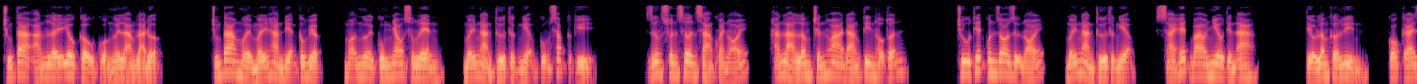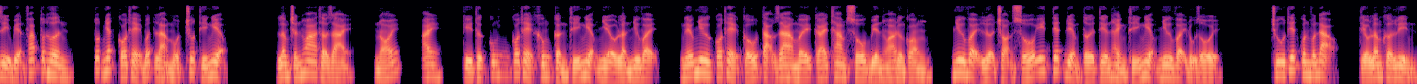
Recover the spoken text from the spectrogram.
chúng ta án lấy yêu cầu của ngươi làm là được. Chúng ta mười mấy hàn điện công việc, mọi người cùng nhau xông lên, mấy ngàn thứ thực nghiệm cũng sắp cực kỳ. Dương xuân sơn sảng khoái nói, hắn là lâm trấn hoa đáng tin hậu thuẫn. Chu thiết quân do dự nói, mấy ngàn thứ thực nghiệm, xài hết bao nhiêu tiền a? Tiểu lâm cờ lìn, có cái gì biện pháp tốt hơn tốt nhất có thể bất làm một chút thí nghiệm. Lâm trấn hoa thở dài, nói, ai, kỳ thực cũng có thể không cần thí nghiệm nhiều lần như vậy, nếu như có thể cấu tạo ra mấy cái tham số biến hóa đường cong, như vậy lựa chọn số ít tiết điểm tới tiến hành thí nghiệm như vậy đủ rồi. Chu thiết quân vấn đạo, tiểu lâm cờ lìn,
